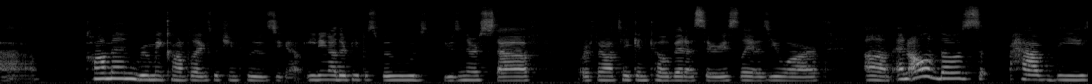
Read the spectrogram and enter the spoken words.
uh, common roommate conflicts, which includes you know eating other people's food, using their stuff, or if they're not taking COVID as seriously as you are, um, and all of those have the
